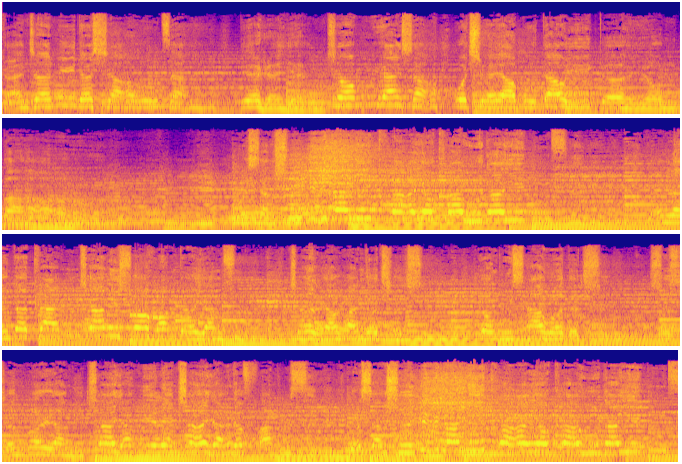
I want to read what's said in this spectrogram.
看着你的笑在别人眼中燃烧，我却要不到一个拥抱。我像是一个你可有可无的影子，冷冷的看着你说谎的样子。这缭乱的城市容不下我的痴，是什么让你这样迷恋这样的放肆？我像是一个你可有可无的影子，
